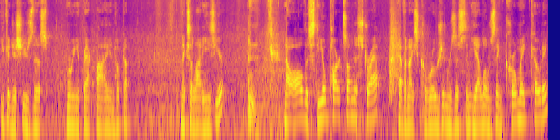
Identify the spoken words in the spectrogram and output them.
You can just use this bring it back by and hook up. Makes it a lot easier. now all the steel parts on this strap have a nice corrosion resistant yellow zinc chromate coating.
